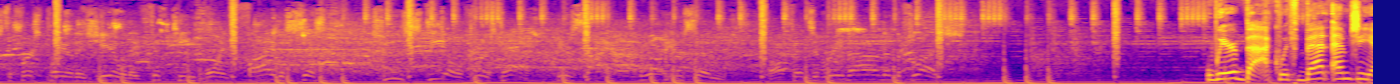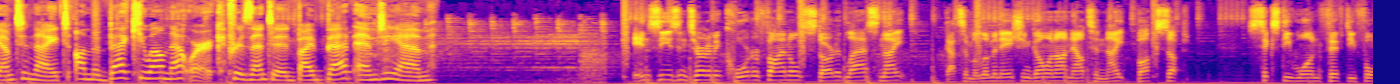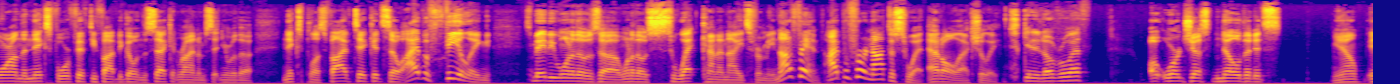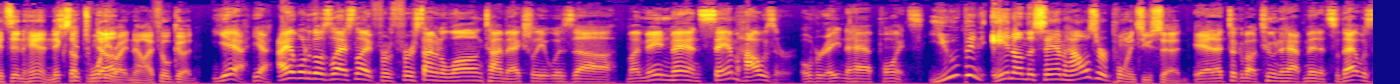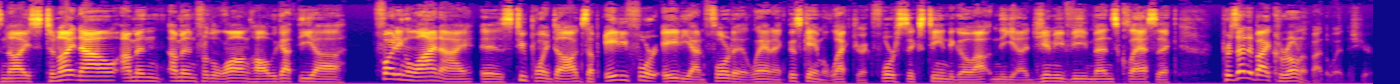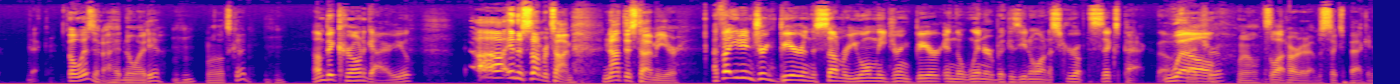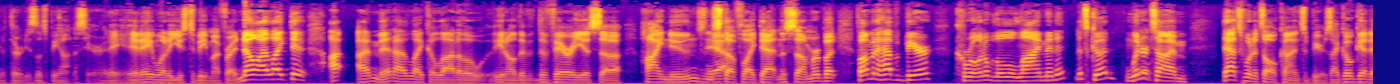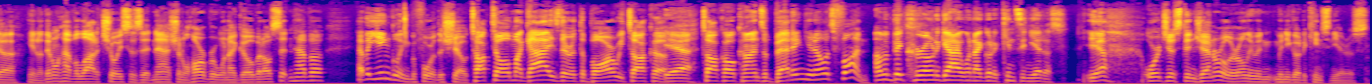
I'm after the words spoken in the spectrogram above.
course, the first player this year with a 15 point, five assist, two steal first half. Here's Zion Williamson. Offensive rebound and the flush. We're back with BetMGM tonight on the BetQL network, presented by BetMGM. In season tournament quarterfinals started last night. Got some elimination going on. Now tonight, Bucks up 61 54 on the Knicks, 455 to go in the second round. I'm sitting here with a Knicks plus five ticket. So I have a feeling it's maybe one of those uh, one of those sweat kind of nights for me. Not a fan. I prefer not to sweat at all, actually. Just get it over with. Or just know that it's you know, it's in hand. Knicks up 20 right now. I feel good. Yeah, yeah. I had one of those last night for the first time in a long time, actually. It was uh, my main man, Sam Hauser, over eight and a half points. You've been in on the Sam Hauser points, you said. Yeah, that took about two and a half minutes, so that was nice. Tonight now, I'm in I'm in for the long haul. We got the uh, Fighting Illini is two point dogs up 84 80 on Florida Atlantic. This game electric. 416 to go out in the uh, Jimmy V Men's Classic. Presented by Corona, by the way, this year. Oh, is it? I had no idea. Mm-hmm. Well, that's good. Mm-hmm. I'm a big Corona guy. Are you? Uh, in the summertime, not this time of year. I thought you didn't drink beer in the summer. You only drink beer in the winter because you don't want to screw up the six pack. Well, well, it's a lot harder to have a six pack in your thirties. Let's be honest here. It ain't, it ain't, what it used to be, my friend. No, I like the. I, I admit I like a lot of the you know the, the various uh, high noons and yeah. stuff like that in the summer. But if I'm gonna have a beer, Corona with a little lime in it, that's good. Wintertime. Yeah that's when it's all kinds of beers. I go get a, you know, they don't have a lot of choices at National Harbor when I go, but I'll sit and have a have a Yuengling before the show. Talk to all my guys there at the bar. We talk, uh, yeah, talk all kinds of betting. You know, it's fun. I'm a big Corona guy when I go to quinceañeras. Yeah, or just in general, or only when when you go to quinceañeras.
